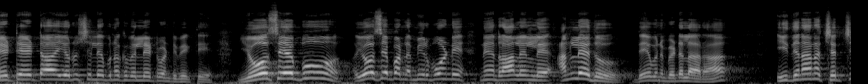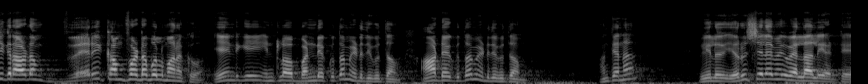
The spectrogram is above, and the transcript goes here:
ఏటేటా ఎరుసలేమునకు వెళ్ళేటువంటి వ్యక్తి. యోసేపు యోసేపు అన్న మీరు పోండి నేను రాలేనులే అనలేదు. దేవుని బిడ్డలారా ఈ దినాన చర్చికి రావడం వెరీ కంఫర్టబుల్ మనకు. ఏంటికి? ఇంట్లో బండి ఎక్కుతాం ఇటు దిగుతాం. ఆటో ఎక్కుతాం ఇటు దిగుతాం. అంతేనా? వీళ్ళు ఎరుశలేమికి వెళ్ళాలి అంటే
